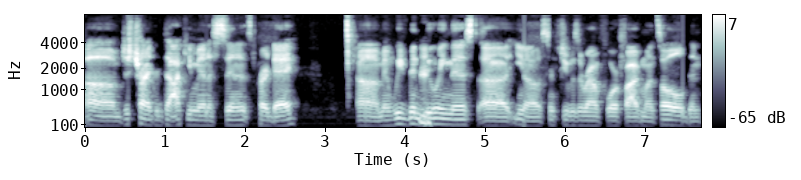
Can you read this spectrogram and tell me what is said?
um, just trying to document a sentence per day. Um, and we've been mm-hmm. doing this, uh, you know, since she was around four or five months old. And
